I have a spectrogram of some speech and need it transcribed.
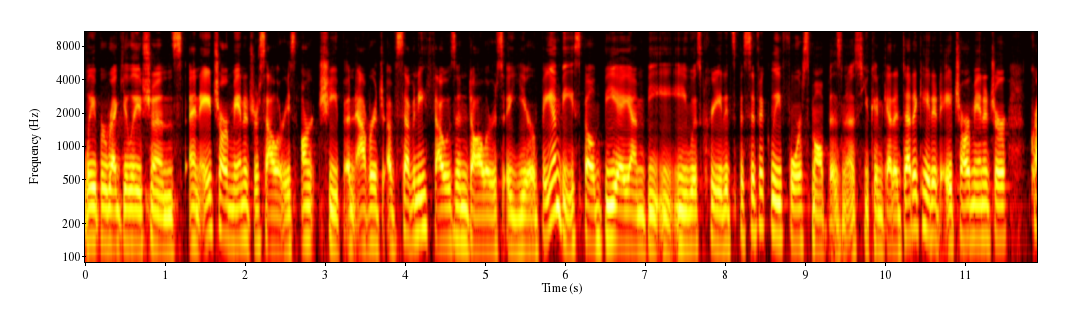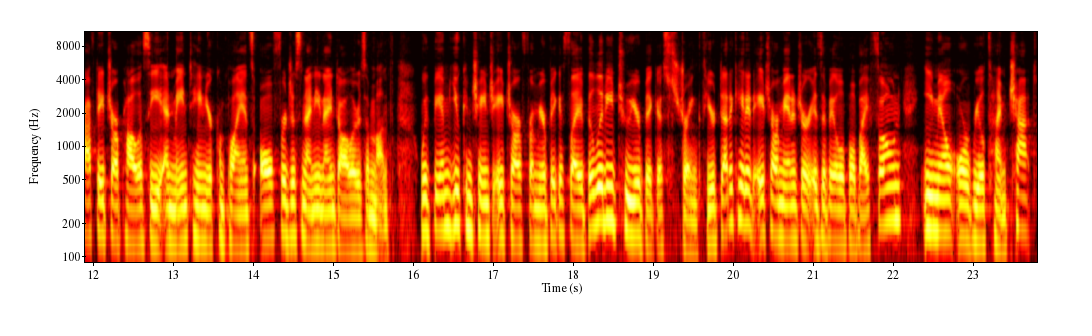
labor regulations, and HR manager salaries aren't cheap, an average of $70,000 a year. Bambee, spelled B A M B E E, was created specifically for small business. You can get a dedicated HR manager, craft HR policy, and maintain your compliance all for just $99 a month. With Bambee, you can change HR from your biggest liability to your biggest strength. Your dedicated HR manager is available by phone, email, or real time chat.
